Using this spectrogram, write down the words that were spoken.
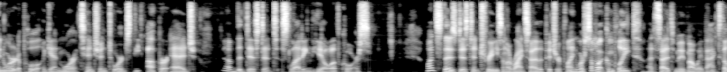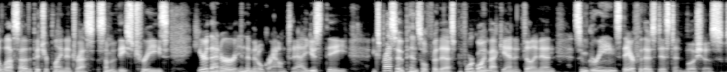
in order to pull, again, more attention towards the upper edge of the distant sledding hill, of course. Once those distant trees on the right side of the picture plane were somewhat complete, I decided to move my way back to the left side of the picture plane and address some of these trees here that are in the middle ground. I used the espresso pencil for this before going back in and filling in some greens there for those distant bushes.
